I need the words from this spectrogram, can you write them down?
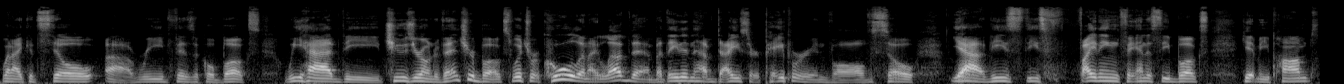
when I could still uh, read physical books, we had the choose your own adventure books which were cool and I loved them, but they didn't have dice or paper involved. So, yeah, these these fighting fantasy books get me pumped.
